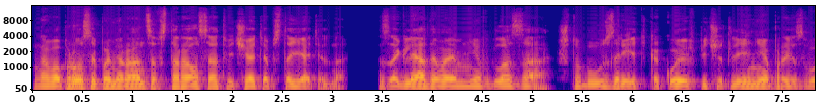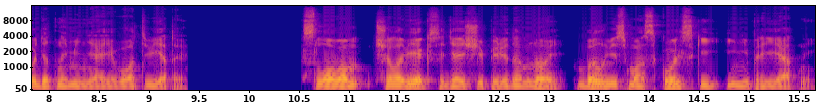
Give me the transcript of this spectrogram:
На вопросы Померанцев старался отвечать обстоятельно, заглядывая мне в глаза, чтобы узреть, какое впечатление производят на меня его ответы. Словом, человек, сидящий передо мной, был весьма скользкий и неприятный.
